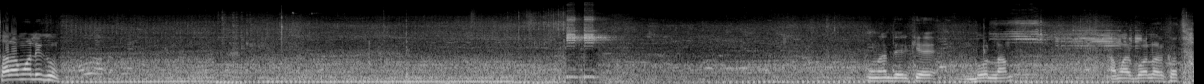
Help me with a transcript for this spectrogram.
সালাম আলাইকুম। ওনাদেরকে বললাম, আমার বলার কথা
